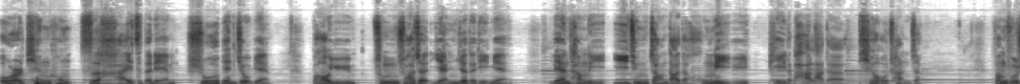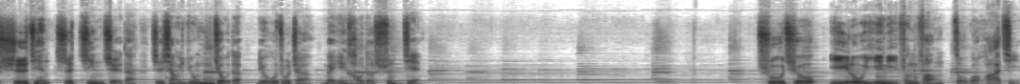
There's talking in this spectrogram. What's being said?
偶尔天空似孩子的脸，说变就变。暴雨冲刷着炎热的地面，莲塘里已经长大的红鲤鱼噼里啪啦地跳窜着。仿佛时间是静止的，只想永久的留住这美好的瞬间。初秋，一路旖旎芬芳，走过花季，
